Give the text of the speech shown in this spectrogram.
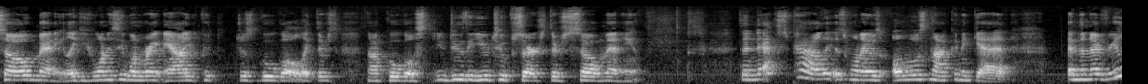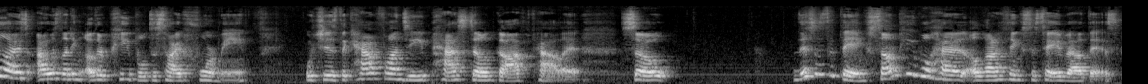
so many. Like if you want to see one right now, you could just Google. Like there's, not Google, you do the YouTube search, there's so many. The next palette is one I was almost not going to get. And then I realized I was letting other people decide for me, which is the Kat Von D Pastel Goth palette. So this is the thing. Some people had a lot of things to say about this.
